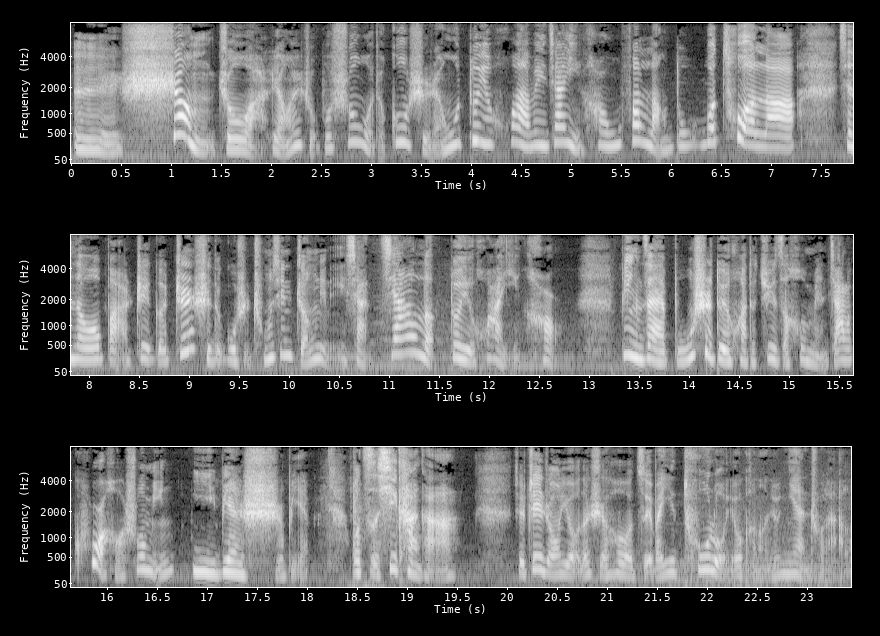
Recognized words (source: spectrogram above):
呃，上周啊，两位主播说我的故事人物对话未加引号，无法朗读，我错了。现在我把这个真实的故事重新整理了一下，加了对话引号，并在不是对话的句子后面加了括号说明，以便识别。我仔细看看啊，就这种有的时候嘴巴一秃噜，有可能就念出来了。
